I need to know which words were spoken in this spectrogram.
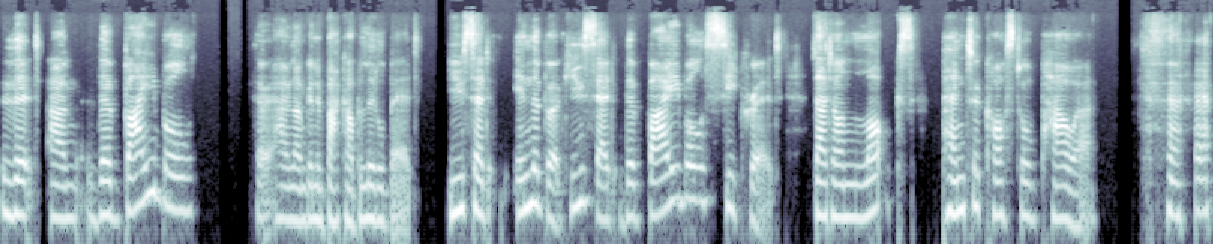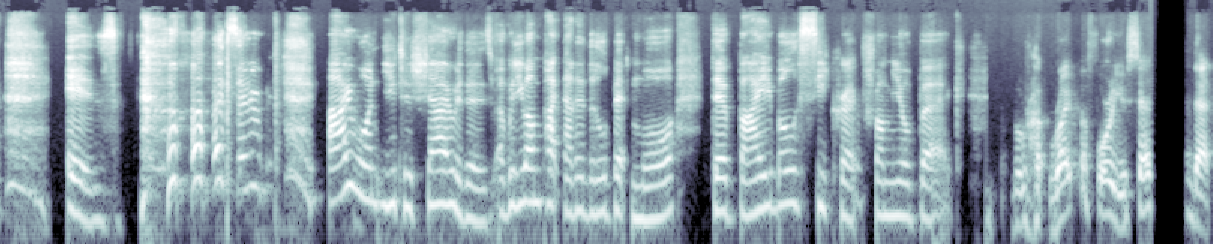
that um, the Bible. So I'm going to back up a little bit. You said in the book, you said the Bible secret that unlocks Pentecostal power is. so I want you to share with us. Will you unpack that a little bit more? The Bible secret from your book right before you said that,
